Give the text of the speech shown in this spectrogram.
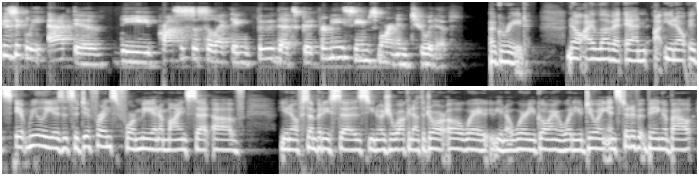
physically active, the process of selecting food that's good for me seems more intuitive. Agreed. No, I love it. And, uh, you know, it's, it really is. It's a difference for me in a mindset of, you know, if somebody says, you know, as you're walking out the door, oh, wait, you know, where are you going or what are you doing? Instead of it being about,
